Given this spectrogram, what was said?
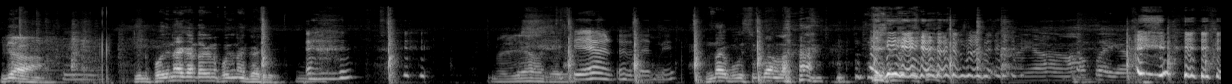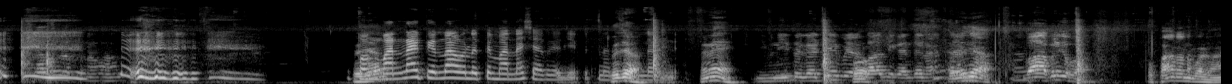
ఇదా దీన్ని పుదీనా కంటారు కానీ పుదీనా కాదు ఏమంటారు దాన్ని? ఇందాక సుబ్బాన్లా మన్నా తిన్నా ఉన్నతే చేతగా పాడవా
